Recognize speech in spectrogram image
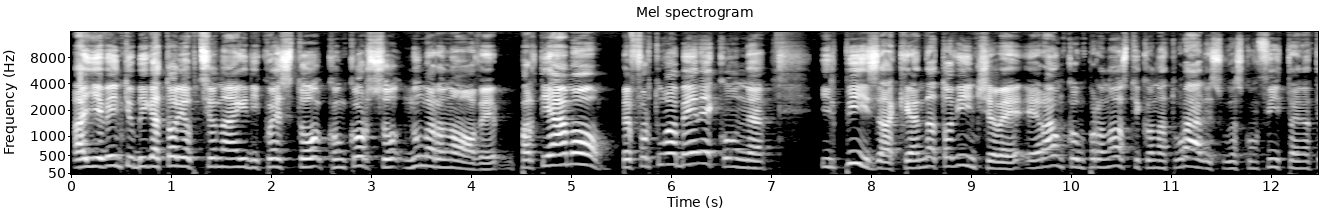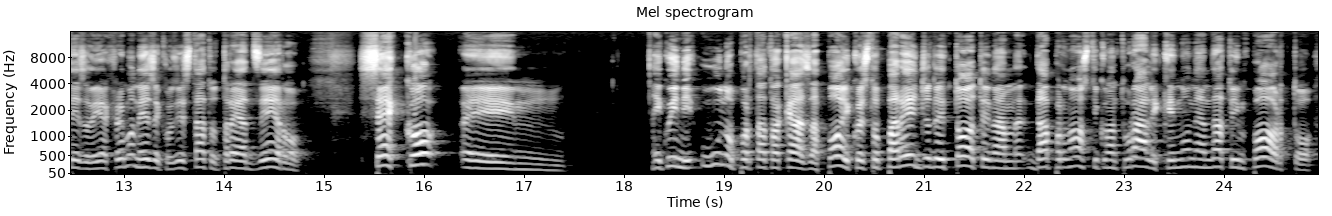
agli eventi obbligatori opzionali di questo concorso numero 9. Partiamo per fortuna bene con il Pisa che è andato a vincere era un con pronostico naturale sulla sconfitta in attesa della Cremonese, così è stato 3-0 secco e, ehm, e quindi uno portato a casa, poi questo pareggio del Tottenham da pronostico naturale che non è andato in porto,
